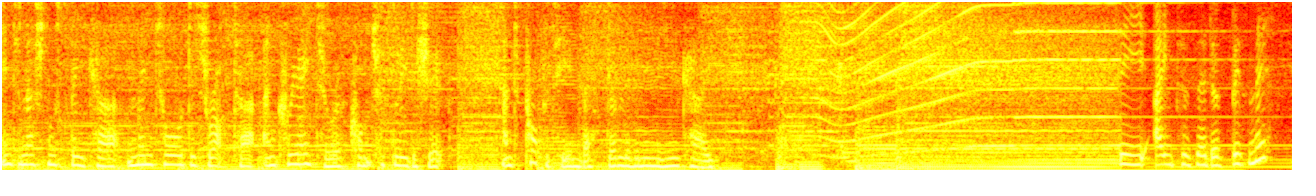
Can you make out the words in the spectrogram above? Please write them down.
international speaker, mentor, disruptor, and creator of conscious leadership, and property investor living in the UK. The A to Z of business,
